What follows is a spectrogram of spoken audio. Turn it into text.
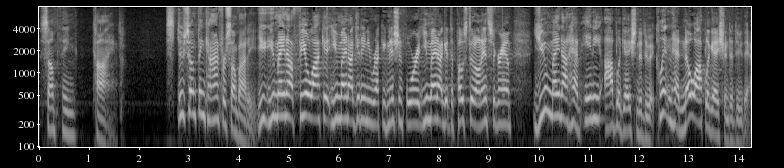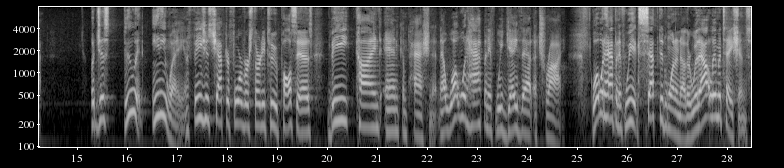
something kind. Do something kind for somebody. You, you may not feel like it. You may not get any recognition for it. You may not get to post it on Instagram. You may not have any obligation to do it. Clinton had no obligation to do that. But just do it anyway. In Ephesians chapter 4 verse 32, Paul says, "Be kind and compassionate." Now, what would happen if we gave that a try? What would happen if we accepted one another without limitations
